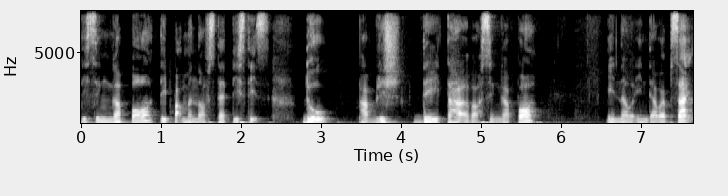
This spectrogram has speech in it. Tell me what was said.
The Singapore Department of Statistics do publish data about Singapore in our in their website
